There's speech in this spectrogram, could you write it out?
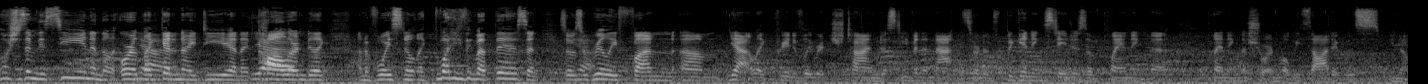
oh she sent me a scene and the, or Yeah. like get an idea and i'd Yeah. call her and be like on a voice note like what do you think about this and so it was Yeah. a really fun um, yeah like creatively rich time just even in that sort of beginning stages of planning the planning the short and what we thought it was you know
